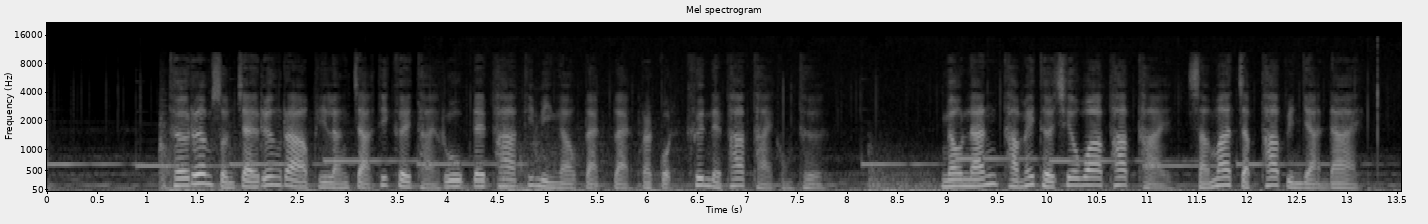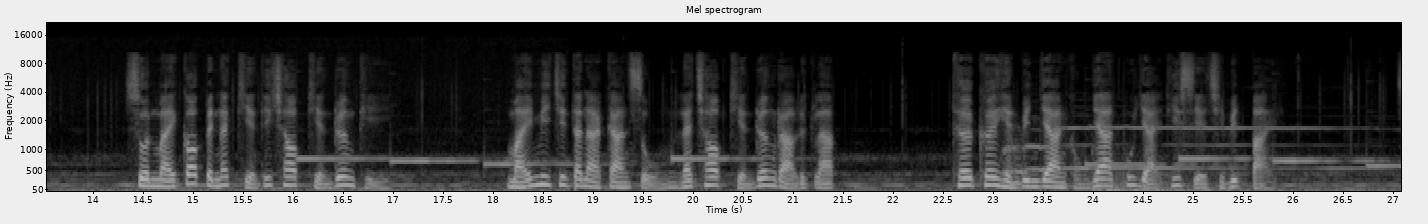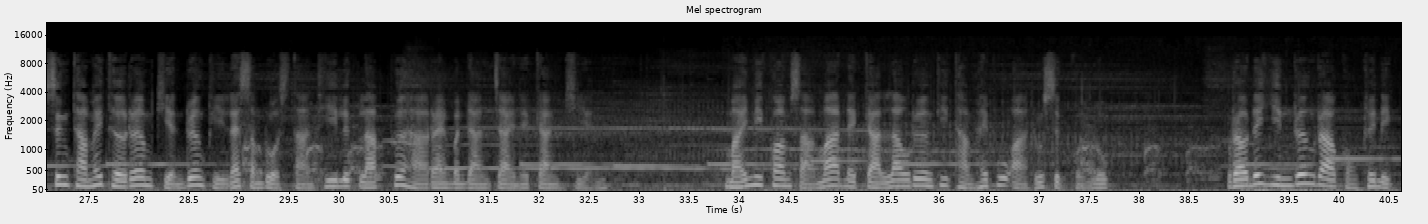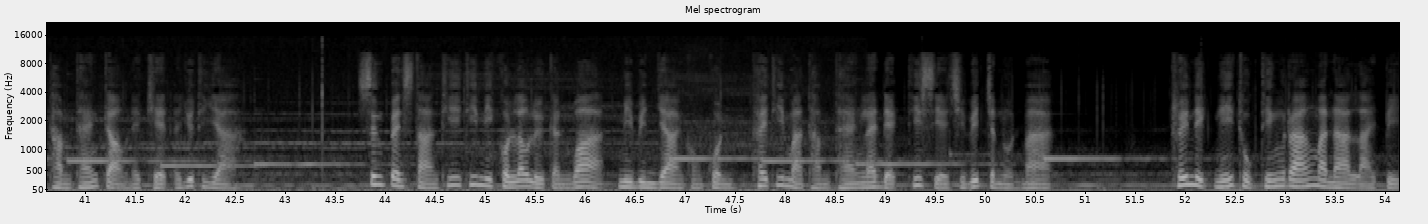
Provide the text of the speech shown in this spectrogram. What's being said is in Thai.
เธอเริ่มสนใจเรื่องราวผีหลังจากที่เคยถ่ายรูปได้ภาพที่มีเงาแปลกๆปรากฏขึ้นในภาพถ่ายของเธอ เงานั้นทำให้เธอเชื่อว่าภาพถ่ายสามารถจับภาพวิญญาณได้ ส่วนไหมก็เป็นนักเขียนที่ชอบเขียนเรื่องผี ไหมมีจินตนาการสูงและชอบเขียนเรื่องราวลึกลับ เธอเคยเห็นวิญญาณของญาติผู้ใหญ่ที่เสียชีวิตไป ซึ่งทำให้เธอเริ่มเขียนเรื่องผีและสำรวจสถานที่ลึกลับ เพื่อหาแรงบันดาลใจในการเขียน ไหมมีความสามารถในการเล่าเรื่องที่ทำให้ผู้อ่านรู้สึกขนลุก เราได้ยินเรื่องราวของคลินิกทำแท้งเก่าในเขตอยุธยา ซึ่งเป็นสถานที่ที่มีคนเล่าลือกันว่ามีวิญญาณของคนไข้ที่มาทำแท้งและเด็กที่เสียชีวิตจำนวนมาก คลินิกนี้ถูกทิ้งร้างมานานหลายปี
